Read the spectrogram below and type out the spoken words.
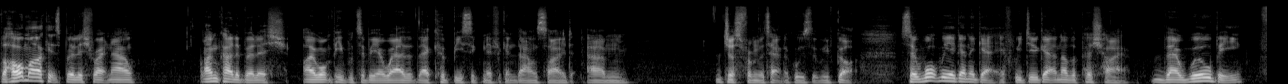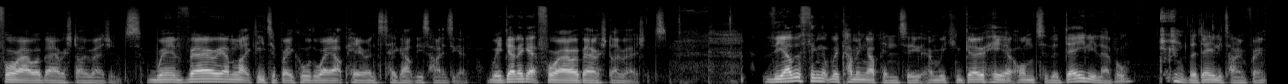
the whole market's bullish right now. I'm kind of bullish. I want people to be aware that there could be significant downside. Um, just from the technicals that we've got. So what we are going to get if we do get another push higher, there will be four hour bearish divergence. We're very unlikely to break all the way up here and to take out these highs again. We're going to get four hour bearish divergence. The other thing that we're coming up into, and we can go here onto the daily level, the daily time frame,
